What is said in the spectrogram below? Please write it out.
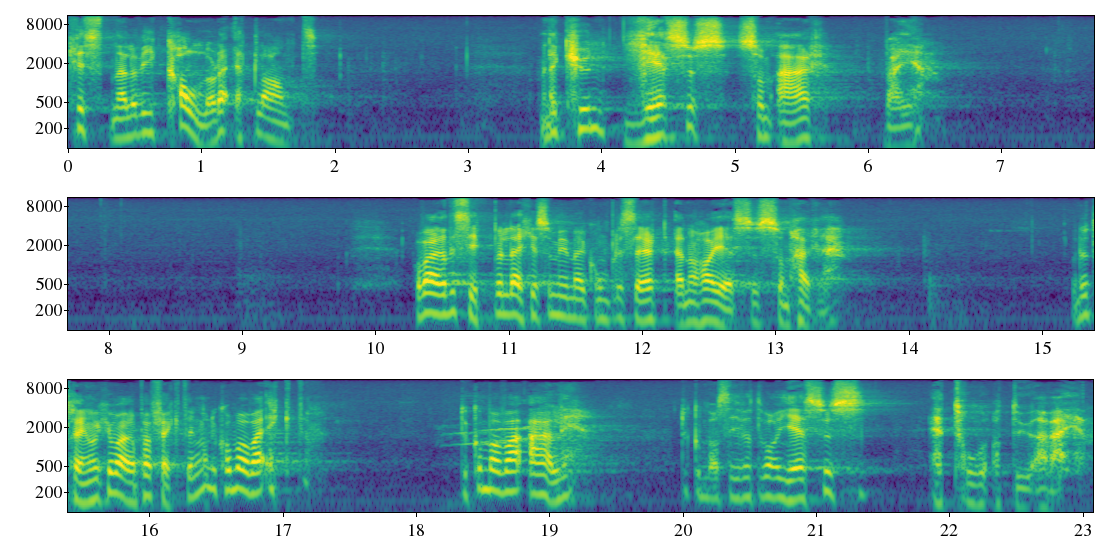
kristne, eller vi kaller det et eller annet. Men det er kun Jesus som er veien. Å være disippel det er ikke så mye mer komplisert enn å ha Jesus som herre. Og Du trenger ikke å være perfekt engang. Du kan bare være ekte. Du kan bare være ærlig. Du kan bare si vet du hva, 'Jesus, jeg tror at du er veien.'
